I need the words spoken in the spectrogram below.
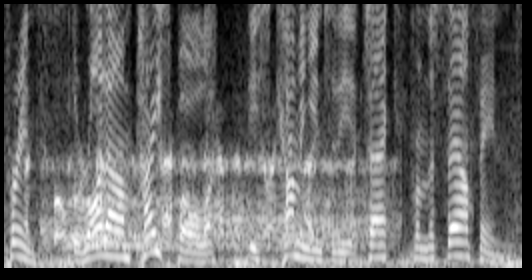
Prince, the right arm pace bowler, is coming into the attack from the south end.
